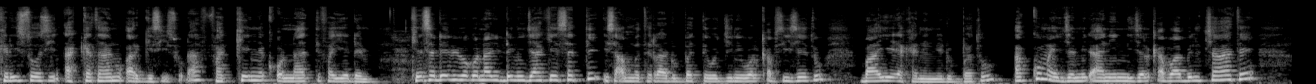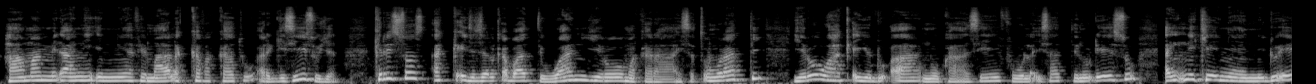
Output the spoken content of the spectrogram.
kiristoosiin akka taanu argisiisuudhaaf fakkeenya qonnaatti fayyadame. Keessa deebii boqonnaa 26 keessatti isa ammatirraa dubbatte wajjin wal qabsiiseetu baay'eedha kan inni dubbatu. Akkuma ija midhaanii inni jalqabaa bilchaate haamaan midhaanii inni hafe maal akka fakkaatu argisiisu jedha kiristoos akka ija jalqabaatti waan yeroo makaraa isa xumuraatti yeroo waaqayyo du'aa nu kaasee fuula isaatti nu dhiyeessu dhaqni keenya inni du'e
